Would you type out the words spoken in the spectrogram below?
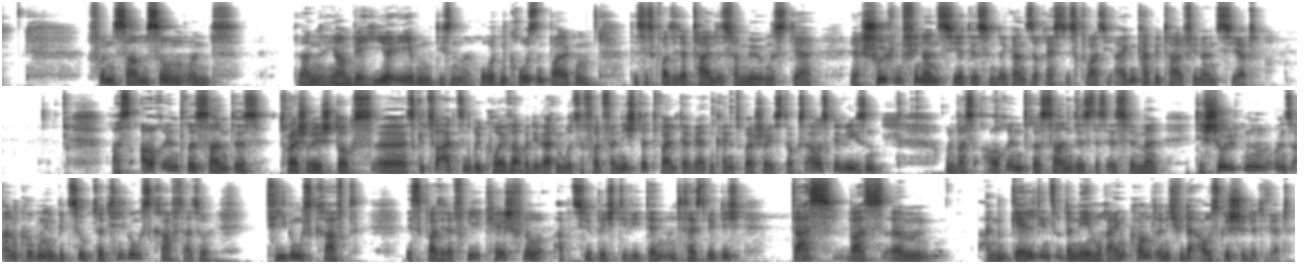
von Samsung und dann hier haben wir hier eben diesen roten großen Balken. Das ist quasi der Teil des Vermögens, der äh, schuldenfinanziert ist und der ganze Rest ist quasi Eigenkapital finanziert. Was auch interessant ist, Treasury Stocks, äh, es gibt zwar Aktienrückkäufe, aber die werden wohl sofort vernichtet, weil da werden keine Treasury Stocks ausgewiesen. Und was auch interessant ist, das ist, wenn wir die Schulden uns angucken in Bezug zur Tilgungskraft, also Tilgungskraft ist quasi der Free Cashflow abzüglich Dividenden. Das heißt wirklich das, was ähm, an Geld ins Unternehmen reinkommt und nicht wieder ausgeschüttet wird.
